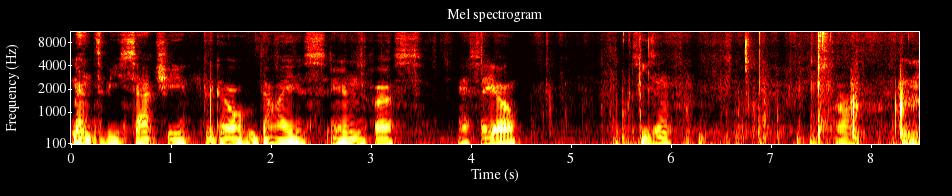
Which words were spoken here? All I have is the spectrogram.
meant to be Sachi, the girl who dies in first SAO season. Um, I'm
